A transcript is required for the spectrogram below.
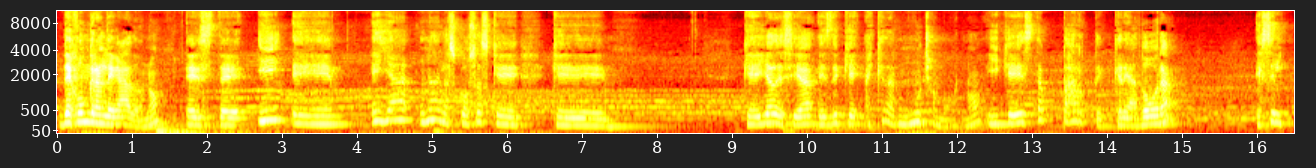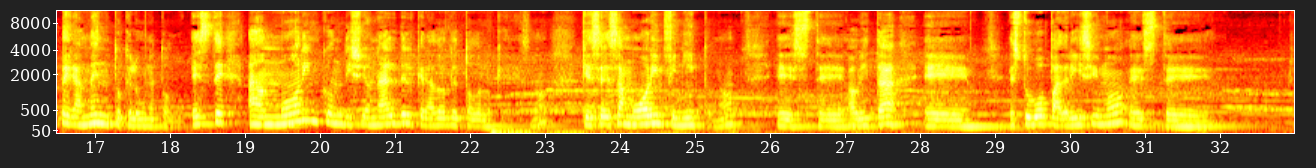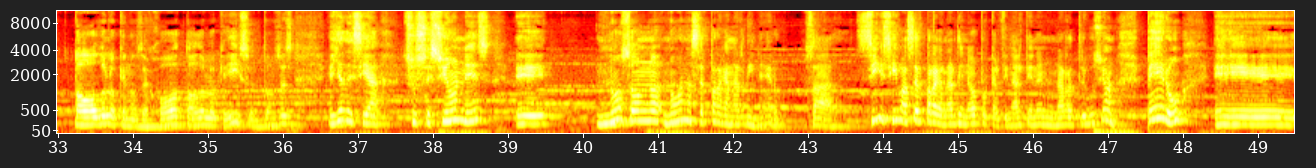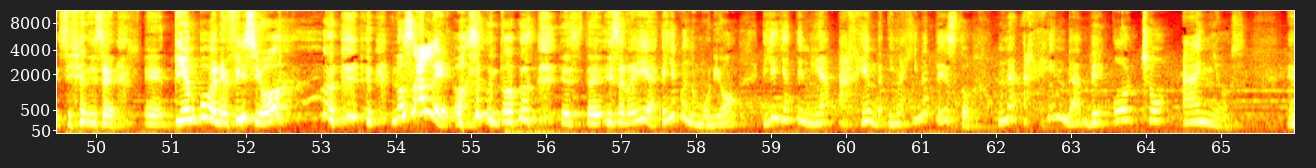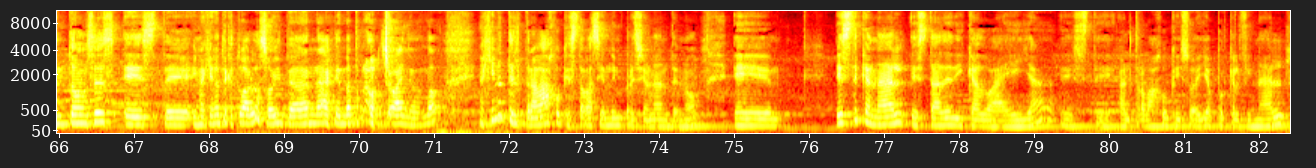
dejó un gran legado, ¿no? Este, y eh, ella, una de las cosas que, que, que ella decía es de que hay que dar mucho amor, ¿no? Y que esta parte creadora, es el pegamento que lo une todo. Este amor incondicional del creador de todo lo que es, ¿no? Que es ese amor infinito, ¿no? Este, ahorita eh, estuvo padrísimo, este, todo lo que nos dejó, todo lo que hizo. Entonces, ella decía, sus sesiones eh, no son, no van a ser para ganar dinero. O sea, sí, sí va a ser para ganar dinero porque al final tienen una retribución. Pero, eh, si dice, eh, tiempo-beneficio, no sale. entonces, este, y se reía. Ella cuando murió, ella ya tenía agenda. Imagínate esto, una agenda de 8 años. Entonces, este, imagínate que tú hablas hoy y te dan agenda para 8 años, ¿no? Imagínate el trabajo que estaba haciendo impresionante, ¿no? Eh, este canal está dedicado a ella, este, al trabajo que hizo ella, porque al final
